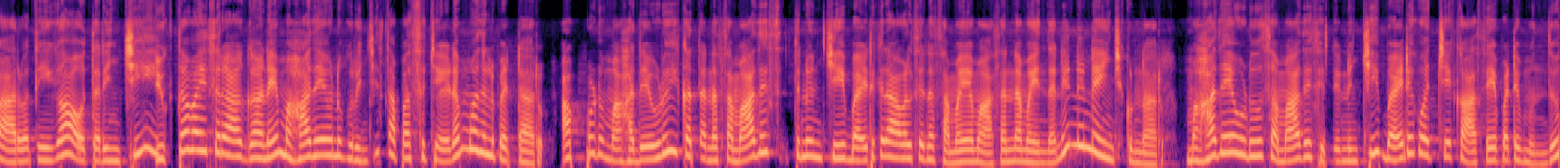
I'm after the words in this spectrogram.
పార్వతీగా అవతరించి యుక్త వయసు రాగానే మహాదేవుని గురించి తపస్సు చేయడం మొదలుపెట్టారు. అప్పుడు మహాదేవుడు ఇక తన సమాధి స్థితి నుంచి బయటికి రావాల్సిన సమయం ఆసన్నమైందని నిర్ణయించుకున్నారు. మహాదేవుడు సమాధి స్థితి నుంచి బయటకు వచ్చే కాసేపటి ముందు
